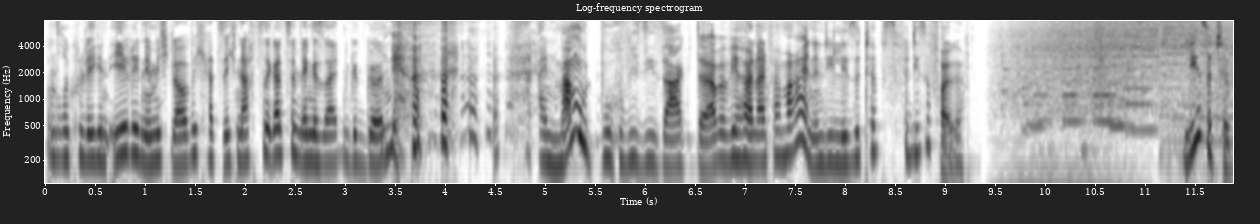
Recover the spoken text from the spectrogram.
Unsere Kollegin Eri, nämlich, glaube ich, hat sich nachts eine ganze Menge Seiten gegönnt. Ein Mammutbuch, wie sie sagte. Aber wir hören einfach mal rein in die Lesetipps für diese Folge. Lesetipp.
